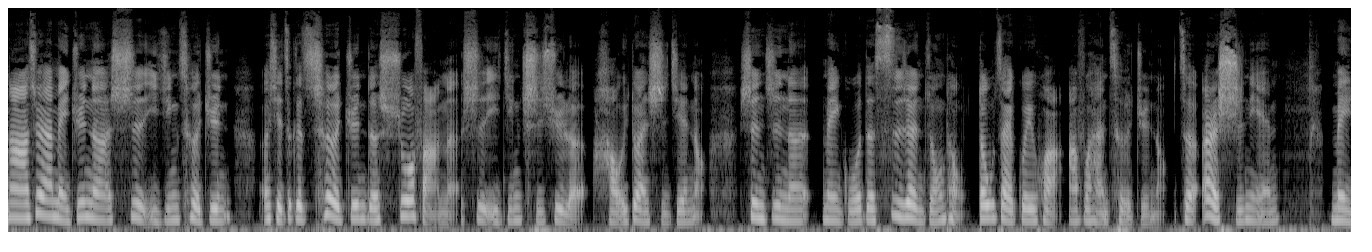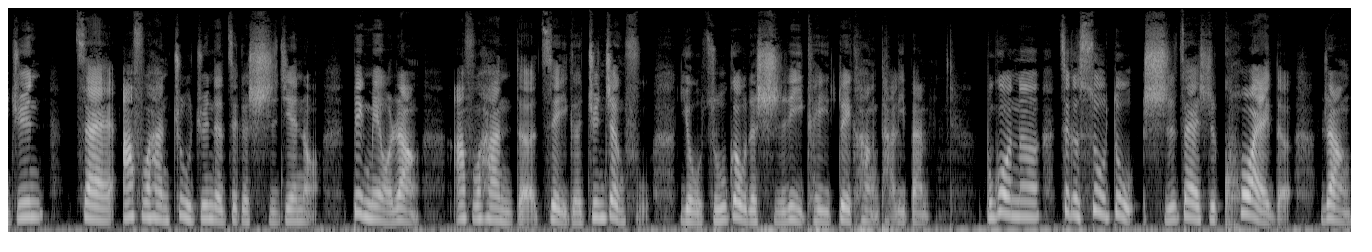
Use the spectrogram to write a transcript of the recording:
那虽然美军呢是已经撤军，而且这个撤军的说法呢是已经持续了好一段时间了，甚至呢美国的四任总统都在规划阿富汗撤军哦。这二十年美军在阿富汗驻军的这个时间哦，并没有让阿富汗的这个军政府有足够的实力可以对抗塔利班。不过呢，这个速度实在是快的，让。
